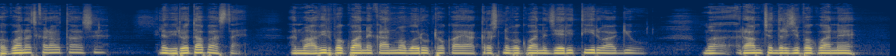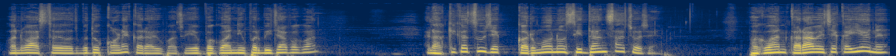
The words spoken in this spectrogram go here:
ભગવાન જ કરાવતા હશે? એટલે વિરોધાભાસ થાય. અને મહાવીર ભગવાનને કાનમાં બરું ઠોકાયા કૃષ્ણ ભગવાનને ઝેરી તીર વાગ્યું. રામચંદ્રજી ભગવાને વનવાસ થયો બધું કોણે કરાવ્યું પાછું? એ ભગવાનની ઉપર બીજા ભગવાન? એટલે હકીકત શું છે? કર્મનો સિદ્ધાંત સાચો છે. ભગવાન કરાવે છે કહીએ ને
